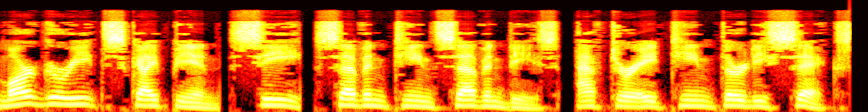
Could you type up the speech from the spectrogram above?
Marguerite Scipion c. 1770s, after 1836,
